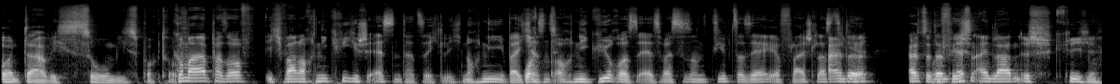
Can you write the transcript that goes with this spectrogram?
Und da habe ich so mies Bock drauf. Guck mal, pass auf, ich war noch nie griechisch essen tatsächlich. Noch nie, weil ich What? ja sonst auch nie Gyros esse. Weißt du, sonst gibt es da sehr eher fleischlastige. Alter, also dann Fisch. Essen einladen ist Grieche.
